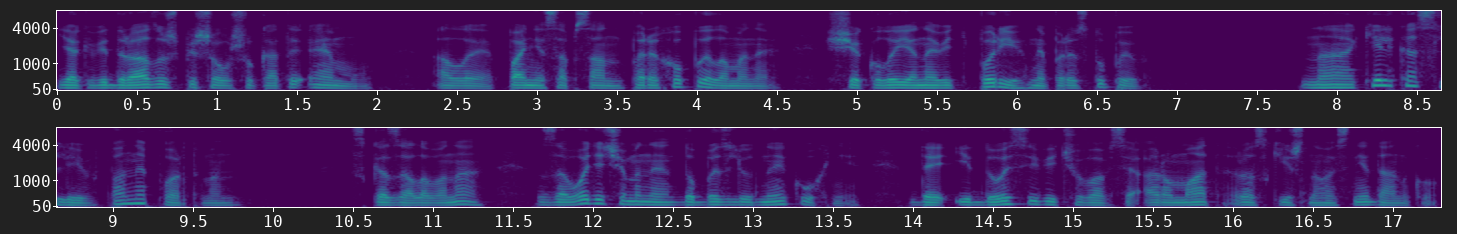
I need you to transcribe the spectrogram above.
як відразу ж пішов шукати Емму, але пані Сапсан перехопила мене, ще коли я навіть поріг не переступив. На кілька слів, пане Портман, сказала вона, заводячи мене до безлюдної кухні, де і досі відчувався аромат розкішного сніданку,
